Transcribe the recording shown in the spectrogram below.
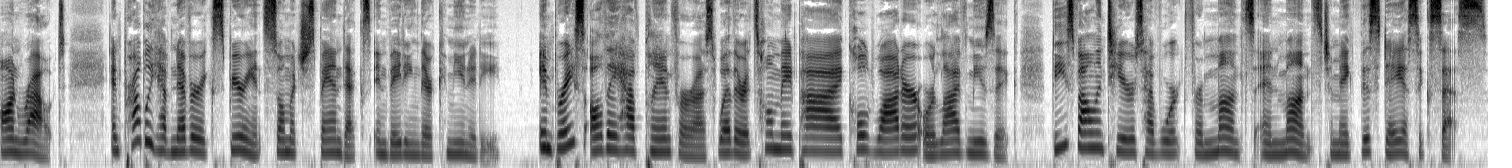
on route and probably have never experienced so much spandex invading their community. Embrace all they have planned for us, whether it's homemade pie, cold water, or live music. These volunteers have worked for months and months to make this day a success.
